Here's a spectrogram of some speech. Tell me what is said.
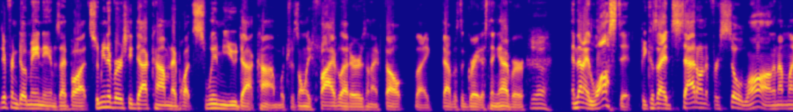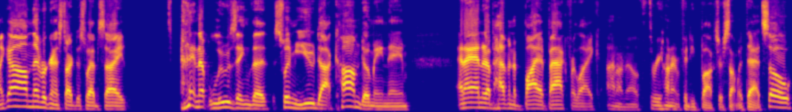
different domain names. I bought swimuniversity.com and I bought swimu.com, which was only five letters. And I felt like that was the greatest thing ever. Yeah. And then I lost it because I had sat on it for so long. And I'm like, oh, I'm never going to start this website. I ended up losing the swimu.com domain name. And I ended up having to buy it back for like, I don't know, 350 bucks or something like that. So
